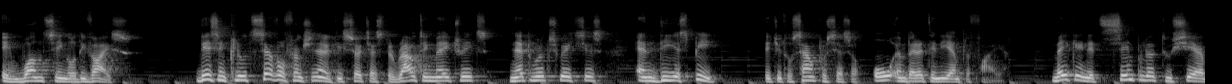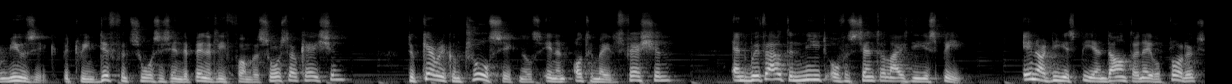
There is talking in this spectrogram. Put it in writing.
in one single device. This includes several functionalities such as the routing matrix, network switches and DSP, digital sound processor, all embedded in the amplifier, making it simpler to share music between different sources independently from the source location, to carry control signals in an automated fashion, and without the need of a centralized DSP. In our DSP and Dante enabled products,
